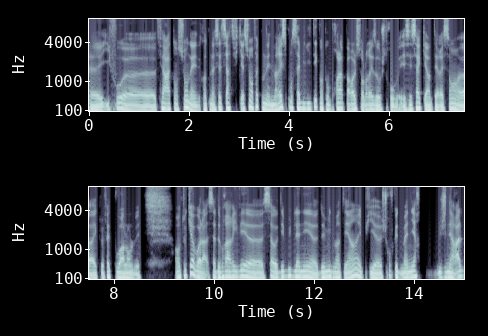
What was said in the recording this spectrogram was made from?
Euh, il faut faire attention. On a quand on a cette certification, en fait, on a une responsabilité quand on prend la parole sur le réseau, je trouve. Et c'est ça qui est intéressant avec le fait de pouvoir l'enlever. En tout cas, voilà, ça devrait arriver ça au début de l'année 2021. Et puis je trouve que de manière général,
